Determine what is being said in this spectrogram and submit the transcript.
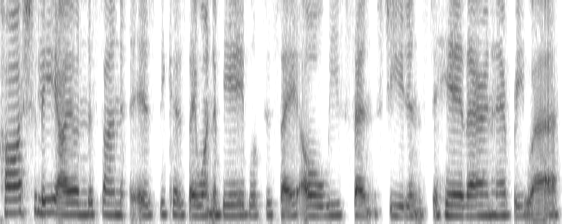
partially i understand it is because they want to be able to say oh we've sent students to here there and everywhere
